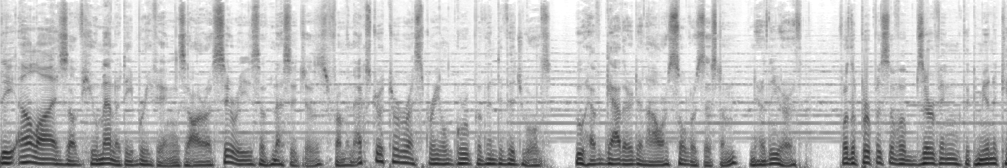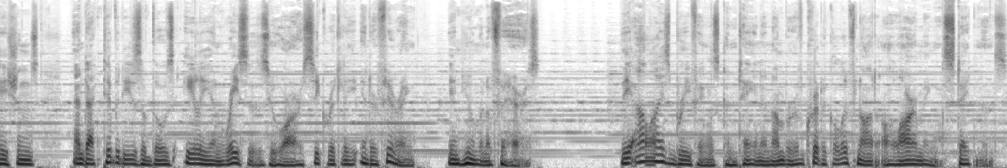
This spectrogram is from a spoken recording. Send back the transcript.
The Allies of Humanity briefings are a series of messages from an extraterrestrial group of individuals who have gathered in our solar system near the Earth for the purpose of observing the communications and activities of those alien races who are secretly interfering in human affairs. The Allies' briefings contain a number of critical, if not alarming, statements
